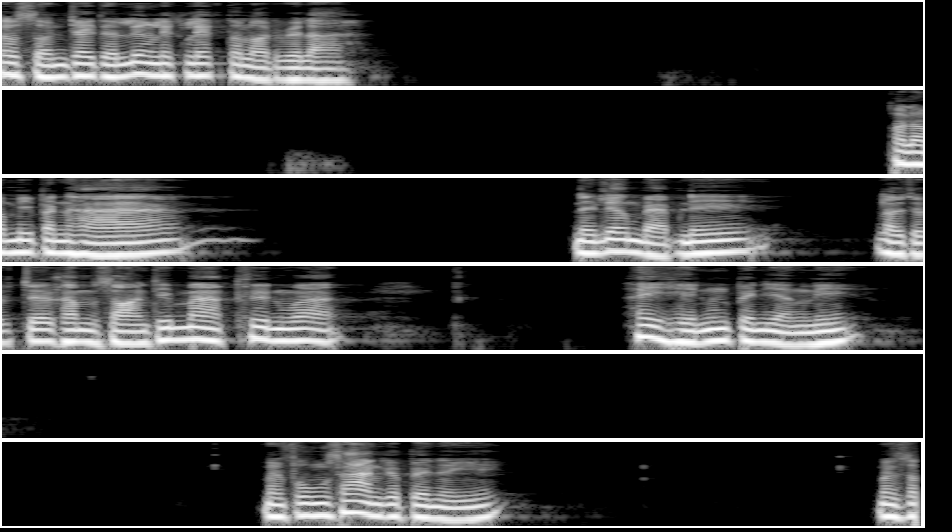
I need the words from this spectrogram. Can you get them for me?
เราสนใจแต่เรื่องเล็ก ๆ ตลอดเวลา พอเรามีปัญหา ในเรื่องแบบนี้ เราจะเจอคำสอนที่มากขึ้นว่า ให้เห็นมันเป็นอย่างนี้ มันฟุ้งซ่านก็เป็นอย่างนี้ มันส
